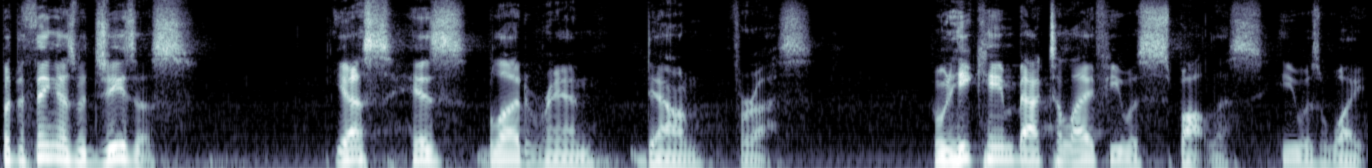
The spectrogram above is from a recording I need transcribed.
But the thing is with Jesus, yes, his blood ran down for us. But when he came back to life, he was spotless, he was white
